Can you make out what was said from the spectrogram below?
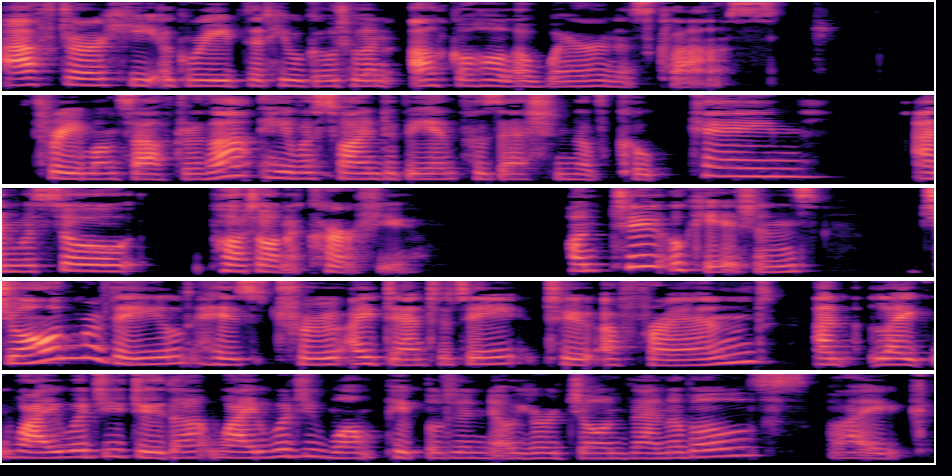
after he agreed that he would go to an alcohol awareness class. Three months after that, he was found to be in possession of cocaine and was so put on a curfew. On two occasions, John revealed his true identity to a friend. And, like, why would you do that? Why would you want people to know you're John Venables? Like,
